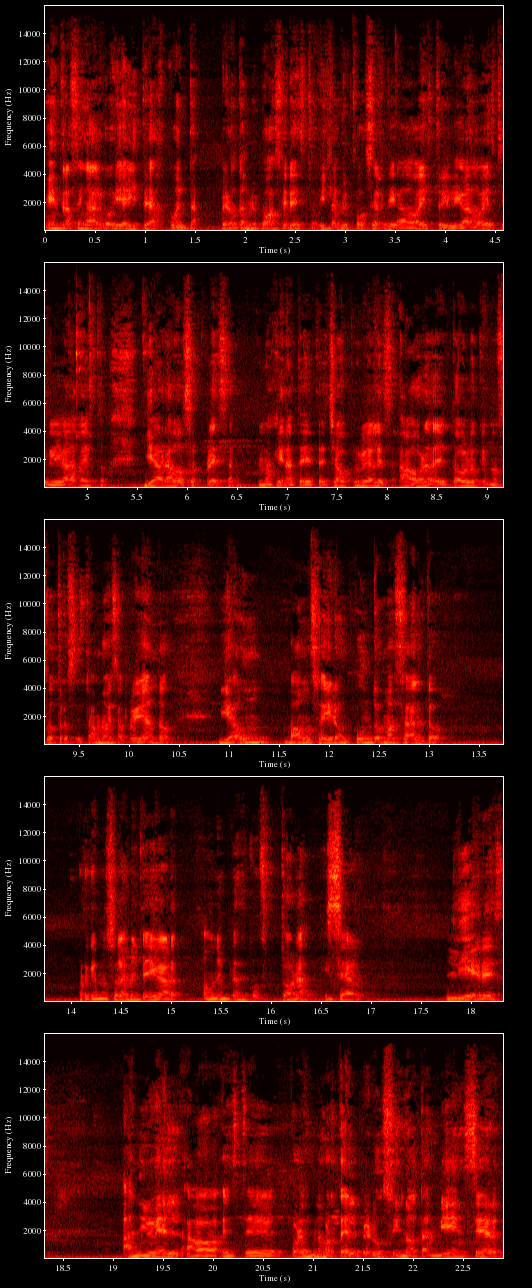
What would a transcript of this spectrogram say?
Entras en algo y ahí te das cuenta, pero también puedo hacer esto, y también puedo ser ligado a esto, y ligado a esto, y ligado a esto. Y ahora, oh sorpresa, imagínate, techados pluviales, ahora de todo lo que nosotros estamos desarrollando, y aún vamos a ir a un punto más alto, porque no solamente llegar a una empresa constructora y ser líderes a nivel a, este, por el norte del Perú, sino también ser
